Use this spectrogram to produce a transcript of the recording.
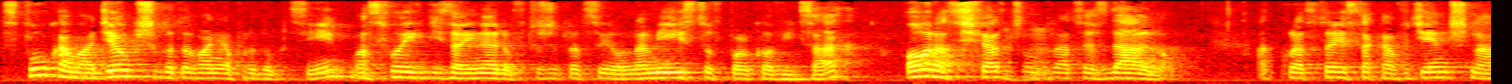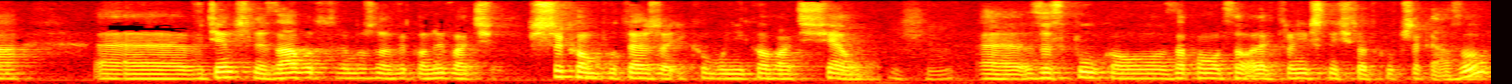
Spółka ma dział przygotowania produkcji, ma swoich designerów, którzy pracują na miejscu w Polkowicach, oraz świadczą mhm. pracę zdalną. Akurat to jest taka wdzięczna e, wdzięczny zawód, który można wykonywać przy komputerze i komunikować się e, ze spółką za pomocą elektronicznych środków przekazu.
